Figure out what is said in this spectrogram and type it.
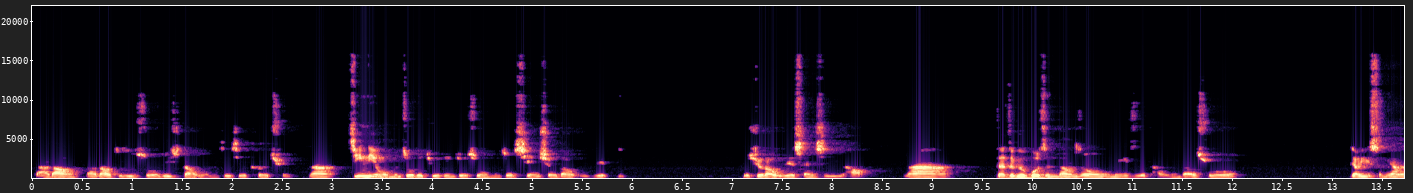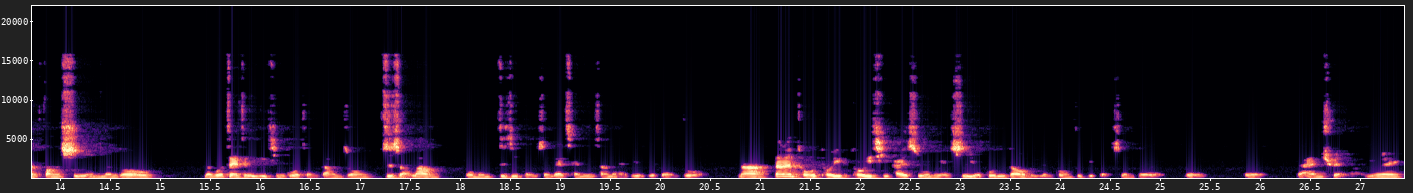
达到达到，就是说 reach 到我们这些客群。那今年我们做的决定就是，我们就先休到五月底，就休到五月三十一号。那在这个过程当中，我们一直讨论到说。要以什么样的方式，我们能够能够在这个疫情过程当中，至少让我们自己本身在餐厅上面还是有些动作。那当然头头一头一期开始，我们也是有顾虑到我们员工自己本身的的的的安全啊。因为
